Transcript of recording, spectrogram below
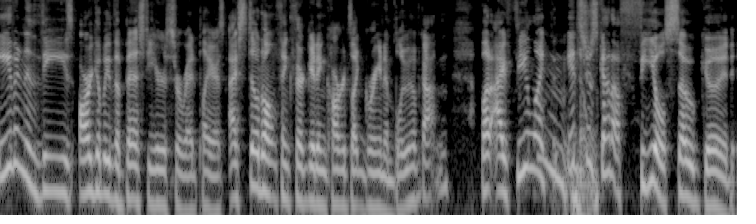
even in these arguably the best years for red players, I still don't think they're getting cards like green and blue have gotten. But I feel like Mm, it's no. just gotta feel so good.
